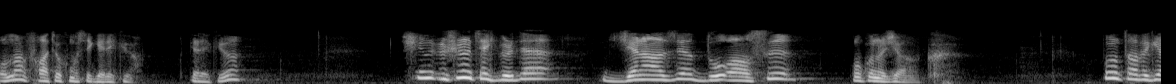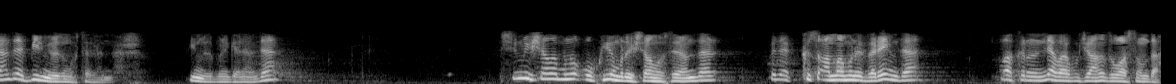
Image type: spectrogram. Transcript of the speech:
onlar Fatih okuması gerekiyor. Gerekiyor. Şimdi üçüncü tekbirde cenaze duası okunacak. Bunu tabi genelde bilmiyoruz muhteremler. Bilmiyoruz bunu genelde. Şimdi inşallah bunu okuyayım burada inşallah muhteremler. De kısa anlamını vereyim de bakın ne var bu canlı duasında.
